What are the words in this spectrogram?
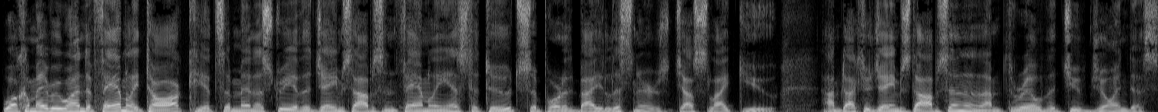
Welcome, everyone, to Family Talk. It's a ministry of the James Dobson Family Institute, supported by listeners just like you. I'm Dr. James Dobson, and I'm thrilled that you've joined us.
